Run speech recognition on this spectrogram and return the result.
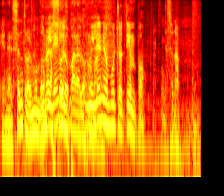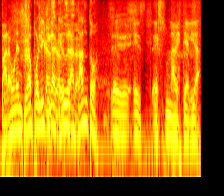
en el centro del mundo, Un no era milenio solo para los Un romanos. milenio es mucho tiempo. Es una para una entidad política que dura tanto eh, es, es una bestialidad.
